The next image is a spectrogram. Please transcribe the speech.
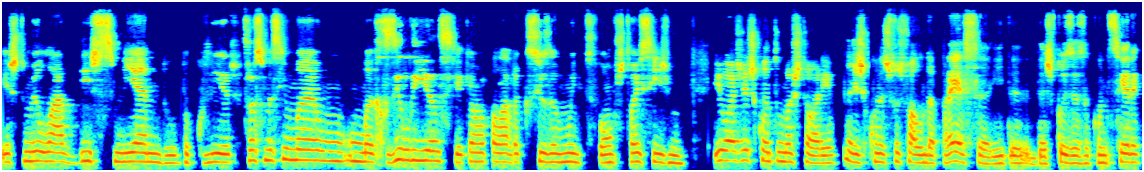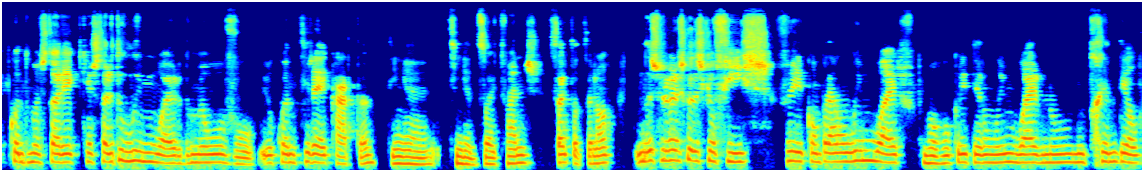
este meu lado de ir semeando para colher trouxe-me assim uma, uma resiliência, que é uma palavra que se usa muito, ou um estoicismo. Eu às vezes conto uma história, às vezes quando as pessoas falam da pressa e de, das coisas acontecerem, conto uma história que é a história do limoeiro do meu avô. Eu quando tirei a carta, tinha, tinha 18 anos, 18 ou 19, uma das primeiras coisas que eu fiz foi comprar um limoeiro, o meu avô queria ter um limoeiro no, no terreno dele.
